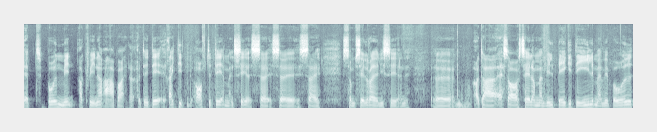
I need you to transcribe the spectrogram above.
at både mænd og kvinder arbejder, og det er der, rigtig ofte der, man ser sig, sig, sig som selvrealiserende. Øh, og der er så også tale om, at man vil begge dele. Man vil både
